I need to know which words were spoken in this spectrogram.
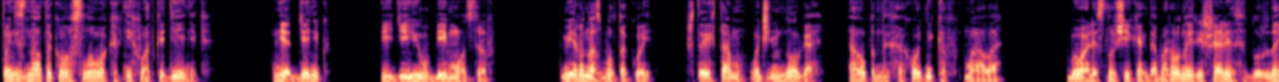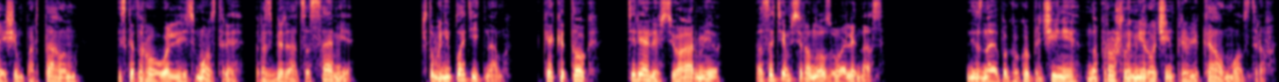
то не знал такого слова, как нехватка денег. Нет денег? Иди и убей монстров. Мир у нас был такой, что их там очень много, а опытных охотников мало. Бывали случаи, когда бароны решали с блуждающим порталом из которого валились монстры, разбираться сами, чтобы не платить нам. Как итог, теряли всю армию, а затем все равно звали нас. Не знаю по какой причине, но прошлый мир очень привлекал монстров.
